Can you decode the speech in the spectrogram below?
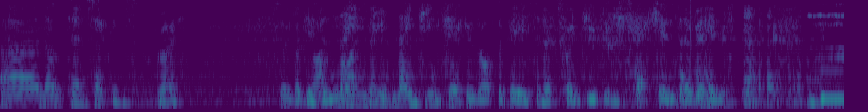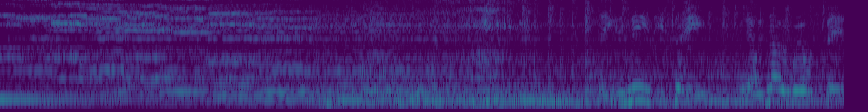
Uh, another 10 seconds. Right. So Okay, so 19, seconds. 19 seconds off the pace in a 23 second event. You can immediately see there was no wheel spin.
